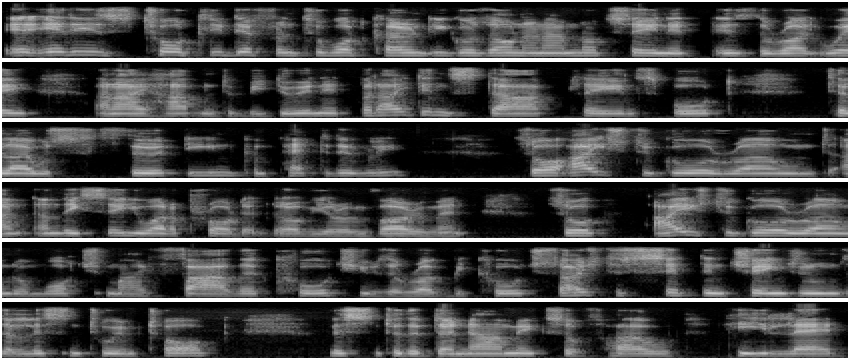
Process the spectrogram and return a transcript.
it, it is totally different to what currently goes on, and I'm not saying it is the right way, and I happen to be doing it. But I didn't start playing sport till I was 13 competitively. So I used to go around, and, and they say you are a product of your environment. So I used to go around and watch my father coach. He was a rugby coach. So I used to sit in change rooms and listen to him talk, listen to the dynamics of how he led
